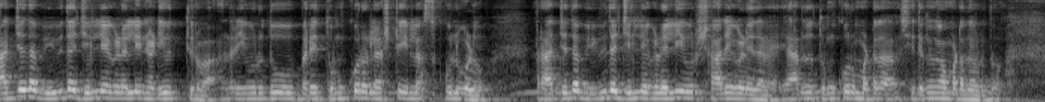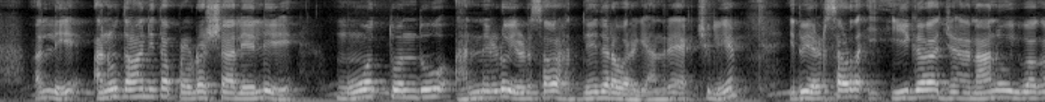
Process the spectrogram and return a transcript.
ರಾಜ್ಯದ ವಿವಿಧ ಜಿಲ್ಲೆಗಳಲ್ಲಿ ನಡೆಯುತ್ತಿರುವ, ಅಂದರೆ ಇವ್ರದ್ದು ಬರೀ ತುಮಕೂರಲ್ಲಿ ಅಷ್ಟೇ ಇಲ್ಲ, ಸ್ಕೂಲ್ಗಳು, ರಾಜ್ಯದ ವಿವಿಧ ಜಿಲ್ಲೆಗಳಲ್ಲಿ ಇವ್ರ ಶಾಲೆಗಳಿದ್ದಾವೆ ಯಾರ್ದು? ತುಮಕೂರು ಮಠದ ಸಿದ್ಧಗಂಗಾ ಮಠದವ್ರದ್ದು. ಅಲ್ಲಿ ಅನುದಾನಿತ ಪ್ರೌಢಶಾಲೆಯಲ್ಲಿ ಮೂವತ್ತೊಂದು, ಹನ್ನೆರಡು, ಎರಡು ಸಾವಿರದ ಹದಿನೈದರವರೆಗೆ ಅಂದರೆ ಆ್ಯಕ್ಚುಲಿ ಇದು ಎರಡು ಸಾವಿರದ ಈಗ ಜ, ನಾನು ಇವಾಗ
